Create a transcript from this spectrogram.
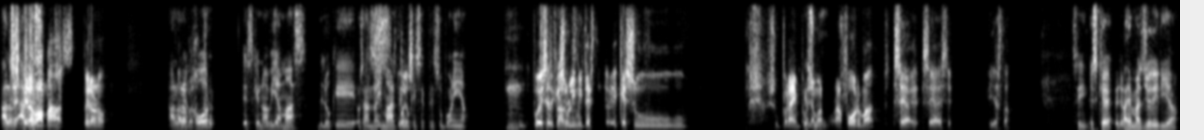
A lo, Se a lo- esperaba más, pero no. A lo a lo mejor, mejor. es que no había más de lo que, o sea, no hay más de lo Pues- que se presuponía. Puede ser que su límite, eh, que su su prime, por llamarlo de una forma, sea, sea ese. Y ya está. Sí. Es que Pero- además yo diría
